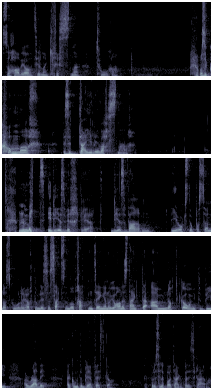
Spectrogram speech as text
så har vi av og til den kristne toraen. Og så kommer disse deilige versene her. Men midt i deres virkelighet, deres verden, de vokste opp på søndagsskole, de hørte om disse 613 tingene, og Johannes tenkte I'm not going to be a rabbi. Jeg kommer til å bli en fisker. For du slipper å tenke på disse greiene.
